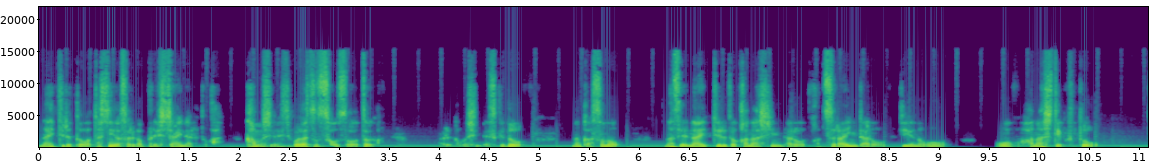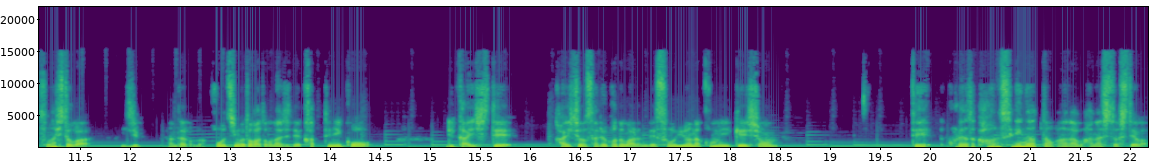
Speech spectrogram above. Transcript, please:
泣いてると私にはそれがプレッシャーになるとか、かもしれないです。これはちょっと想像とかあるかもしれないですけど、なんかその、なぜ泣いてると悲しいんだろうとか辛いんだろうっていうのを、を話していくと、その人が、じなんだろうな、コーチングとかと同じで勝手にこう、理解して解消されることもあるんで、そういうようなコミュニケーションで、これだとカウンセリングだったのかな、多分話としては。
